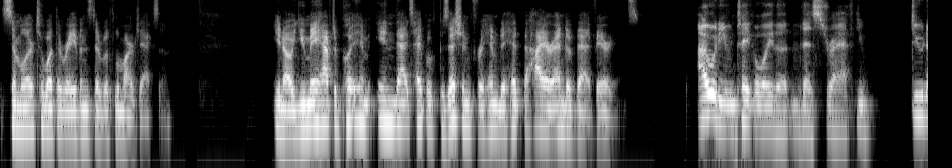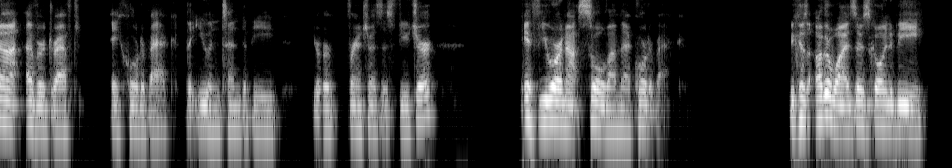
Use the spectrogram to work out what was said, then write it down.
similar to what the Ravens did with Lamar Jackson. You know, you may have to put him in that type of position for him to hit the higher end of that variance. I would even take away the this draft. You do not ever draft a quarterback that you intend to be your franchise's future if you are not sold on that quarterback. Because otherwise, there's going to be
